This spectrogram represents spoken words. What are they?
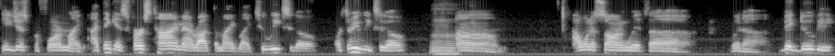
He just performed like I think his first time at Rock the Mic like two weeks ago or three weeks ago. Mhm. Um, I want a song with uh with uh Big Doobie.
